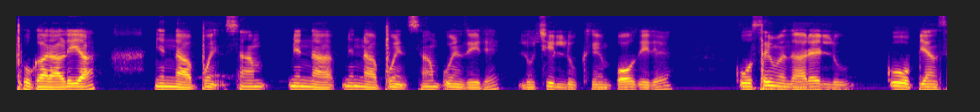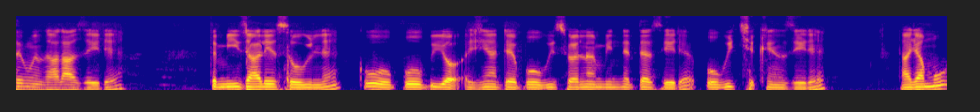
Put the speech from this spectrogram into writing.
ထိုကာရာလေးကမျက်နာပွင့်ဆမ်းမျက်နာမျက်နာပွင့်ဆမ်းပွင့်စေတယ်လူချစ်လူခင်ပေါ်စေတယ် ကိုစိတ်ဝင်စားတဲ့လူကိုပြန်စိတ်ဝင်စားလာစေတယ်တမီးစားလေးဆိုရင်လည်းကိုကိုပို့ပြီးတော့အရင်တက်ပို့ပြီးဆွဲလန်းပြီးနှစ်သက်စေတယ်ပို့ပြီးချစ်ခင်စေတယ်ဒါကြောင့်မို့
